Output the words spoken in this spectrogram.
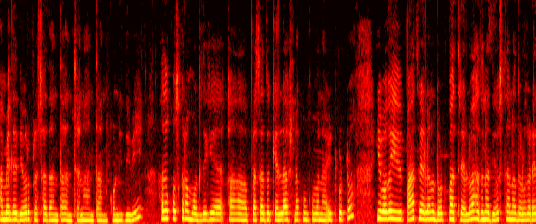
ಆಮೇಲೆ ದೇವ್ರ ಪ್ರಸಾದ ಅಂತ ಅಂಚನ ಅಂತ ಅಂದ್ಕೊಂಡಿದ್ದೀವಿ ಅದಕ್ಕೋಸ್ಕರ ಮೊದಲಿಗೆ ಪ್ರಸಾದಕ್ಕೆಲ್ಲ ಅರ್ಶಿನ ಕುಂಕುಮನ ಇಟ್ಬಿಟ್ಟು, ಇವಾಗ ಈ ಪಾತ್ರೆ ಎಲ್ಲನೂ ದೊಡ್ಡ ಪಾತ್ರೆ ಅಲ್ವಾ? ಅದನ್ನು ದೇವಸ್ಥಾನದೊಳಗಡೆ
